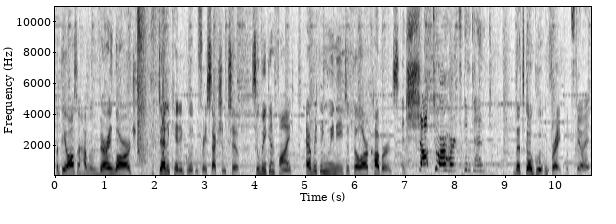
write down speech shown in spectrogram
but they also have a very large, dedicated gluten-free section too. So we can find everything we need to fill our cupboards. And shop to our heart's content. Let's go gluten-free. Let's do it.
